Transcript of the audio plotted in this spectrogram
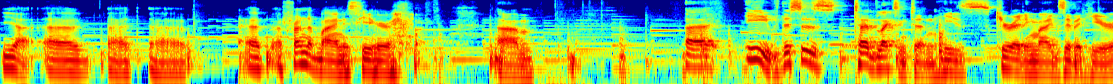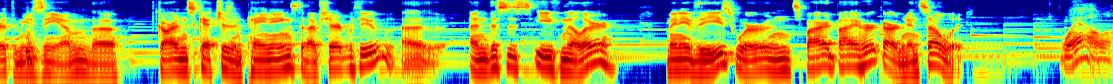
yeah, uh, uh, uh, a, a friend of mine is here. um, Uh, Eve, this is Ted Lexington. He's curating my exhibit here at the museum, the garden sketches and paintings that I've shared with you. Uh, and this is Eve Miller. Many of these were inspired by her garden in Sellwood. Well,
